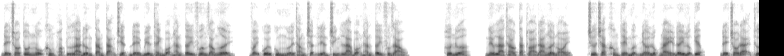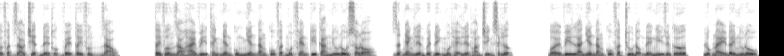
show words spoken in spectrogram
để cho tôn ngộ không hoặc là đường tam tạng triệt để biến thành bọn hắn tây phương giáo người, vậy cuối cùng người thắng trận liền chính là bọn hắn tây phương giáo. Hơn nữa, nếu là thao tác thỏa đáng lời nói, chưa chắc không thể mượn nhờ lúc này đây lượng kiếp để cho đại thừa phật giáo triệt để thuộc về tây phương giáo. Tây phương giáo hai vị thánh nhân cùng nhiên đăng cổ phật một phen kỹ càng nhu đồ sau đó, rất nhanh liền quyết định một hệ liệt hoàn chỉnh sách lược. Bởi vì là nhiên đăng cổ phật chủ động đề nghị duyên cớ, lúc này đây nhu đồ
